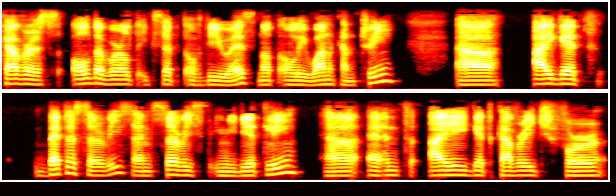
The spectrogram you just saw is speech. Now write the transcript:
covers all the world except of the US, not only one country. I get better service. I'm serviced immediately uh, and I get coverage for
